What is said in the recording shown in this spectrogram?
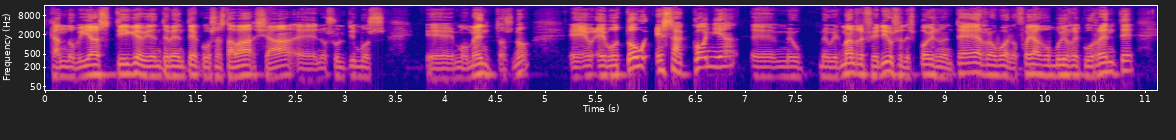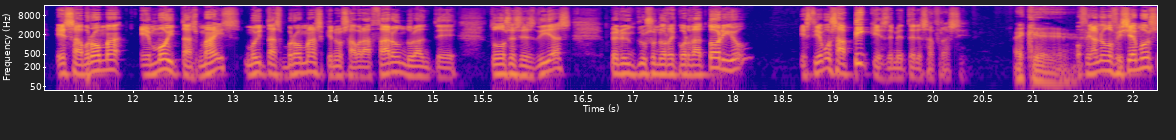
Cando vías ti que evidentemente a cousa estaba xa eh, nos últimos eh, momentos, non? E, e botou esa coña, eh, meu, meu irmán referiuse despois no enterro, bueno, foi algo moi recurrente, esa broma e moitas máis, moitas bromas que nos abrazaron durante todos eses días, pero incluso no recordatorio estivemos a piques de meter esa frase. É que... O final non o fixemos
